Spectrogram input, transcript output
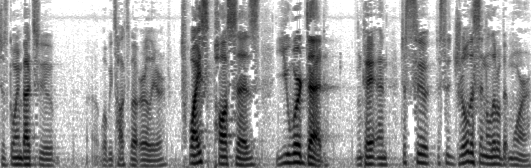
just going back to uh, what we talked about earlier, twice Paul says, You were dead. Okay, and just to, just to drill this in a little bit more,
